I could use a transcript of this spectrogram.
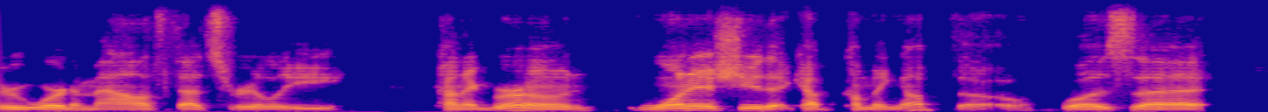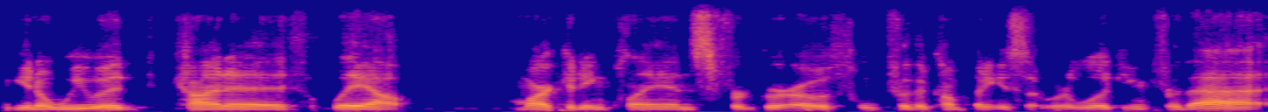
through word of mouth that's really kind of grown. One issue that kept coming up though was that you know we would kind of lay out marketing plans for growth for the companies that were looking for that.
